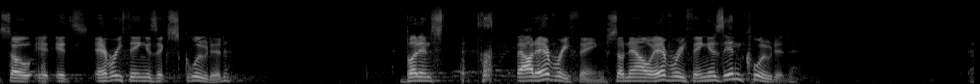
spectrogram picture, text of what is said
So it, it's everything is excluded. But instead, pray about everything. So now everything is included.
